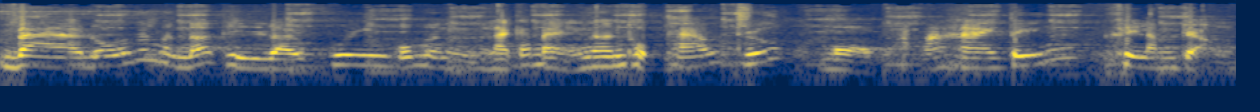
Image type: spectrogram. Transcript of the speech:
Và đối với mình đó thì lời khuyên của mình là các bạn nên thục tháo trước một hoặc là hai tiếng khi lâm trận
